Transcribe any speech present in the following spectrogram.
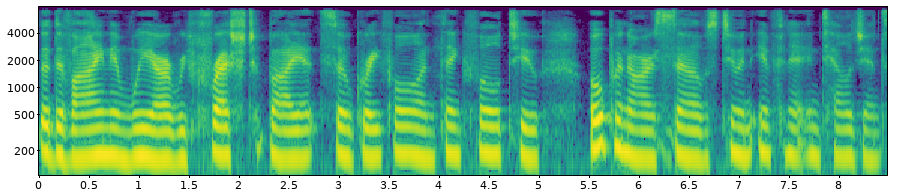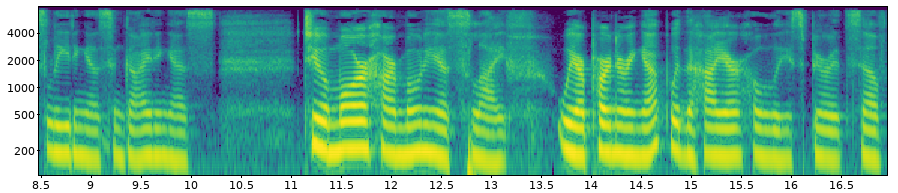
the divine, and we are refreshed by it. So grateful and thankful to open ourselves to an infinite intelligence leading us and guiding us to a more harmonious life. We are partnering up with the higher Holy Spirit self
